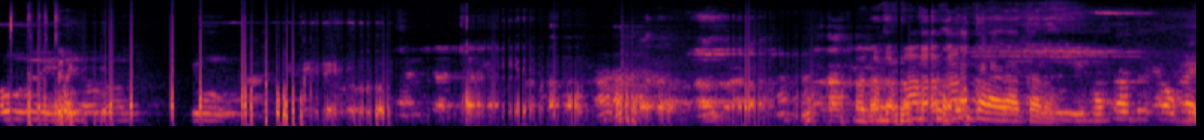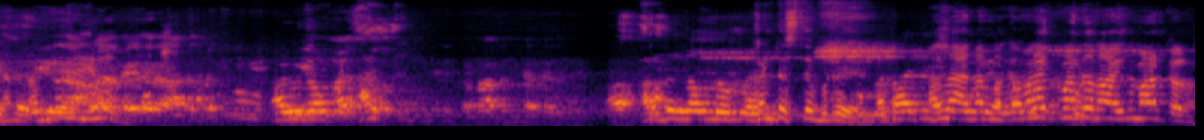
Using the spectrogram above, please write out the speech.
ಅವುಗಳಿಗೆ ನೀವು ಈ ಮತಾಂತರಕ್ಕೆ ಅವಕಾಶ ಇಲ್ಲ. ಅದು ನಾವು- ಅದನ್ನ ನಾವು ನಮ್ಮ ಕಂಠಿಸ್ತೇ ಬಿಡ್ರಿ. ಅಲ್ಲ ನಮ್ಮ ಗಮನಕ್ಕೆ ಬಂದ ನಾವು ಇದು ಮಾಡ್ತೇವೆ.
